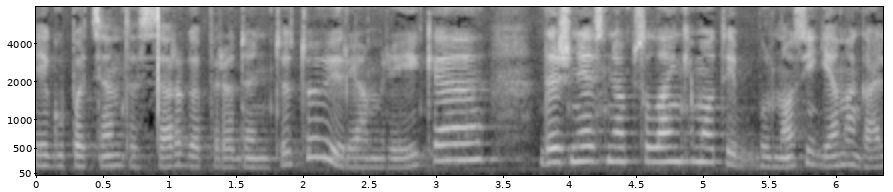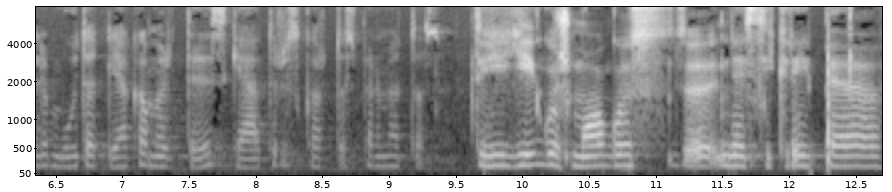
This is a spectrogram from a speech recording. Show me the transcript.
jeigu pacientas serga periodontitu ir jam reikia dažnesnio apsilankimo, tai burnos higiena gali būti atliekama ir 3-4 kartus per metus. Tai jeigu žmogus e, nesikreipia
